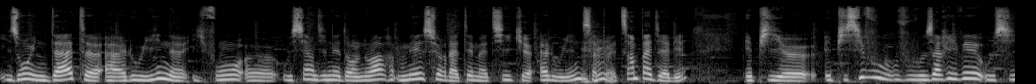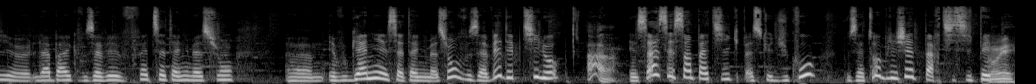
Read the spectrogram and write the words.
ils ont une date à Halloween. Ils font euh, aussi un dîner dans le noir, mais sur la thématique Halloween. Ça mhm. peut être sympa d'y aller. Et puis, euh, et puis si vous, vous arrivez aussi euh, là-bas, que vous avez fait cette animation euh, et vous gagnez cette animation, vous avez des petits lots. Ah. Et ça, c'est sympathique parce que du coup, vous êtes obligé de participer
